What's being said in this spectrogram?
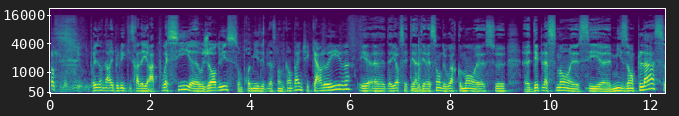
Le président de la République qui sera d'ailleurs à Poissy euh, aujourd'hui, son premier déplacement de campagne chez Carl Olive. Et euh, d'ailleurs, c'était intéressant de voir comment euh, ce déplacement s'est mis en place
